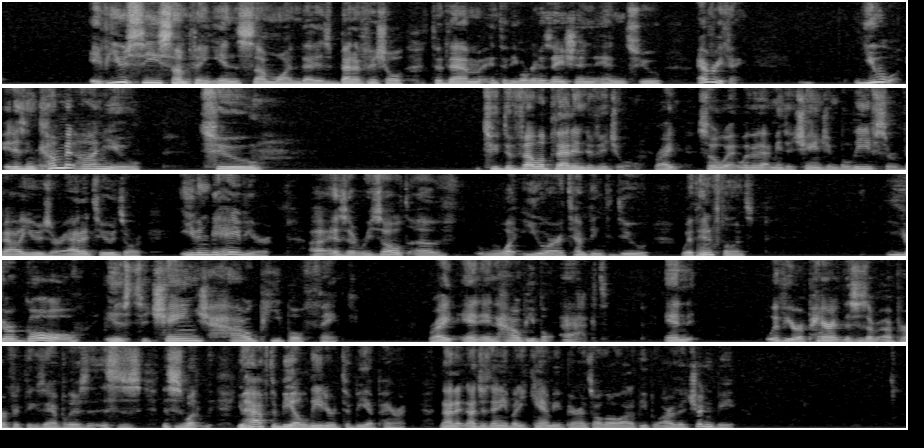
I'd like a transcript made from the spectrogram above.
if you see something in someone that is beneficial to them and to the organization and to everything, you it is incumbent on you to to develop that individual, right? So whether that means a change in beliefs or values or attitudes or even behavior uh, as a result of what you are attempting to do with influence, your goal is to change how people think, right? And, and how people act. And if you're a parent, this is a, a perfect example. This, this is this is what you have to be a leader to be a parent. Not not just anybody can be parents, although a lot of people are that shouldn't be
